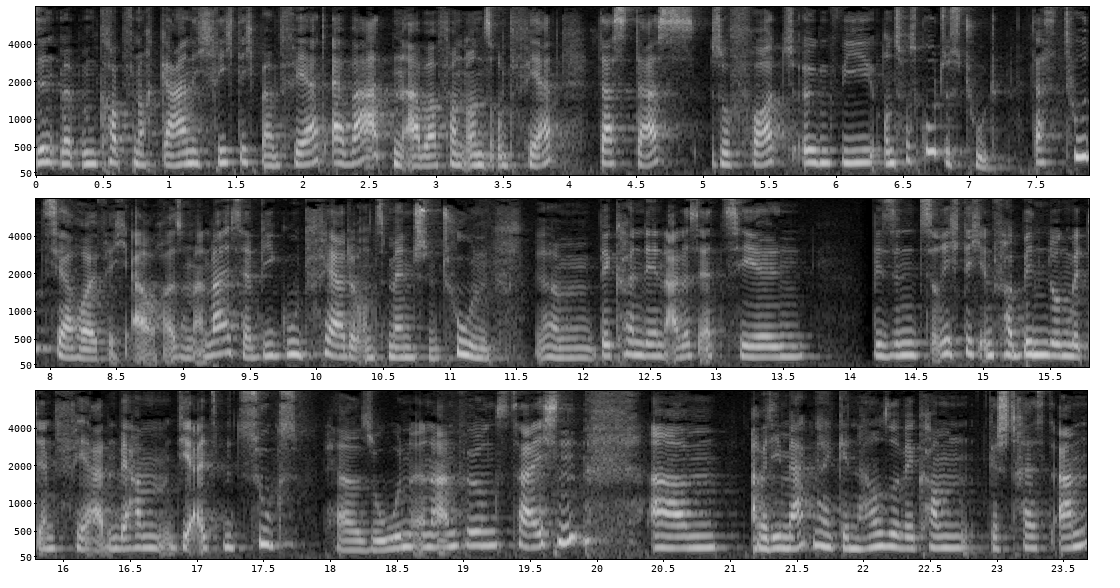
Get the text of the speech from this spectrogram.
sind mit dem Kopf noch gar nicht richtig beim Pferd, erwarten aber von unserem Pferd, dass das sofort irgendwie uns was Gutes tut. Das tut's ja häufig auch. Also man weiß ja, wie gut Pferde uns Menschen tun. Ähm, wir können denen alles erzählen. Wir sind richtig in Verbindung mit den Pferden. Wir haben die als Bezugsperson in Anführungszeichen. Ähm, aber die merken halt genauso, wir kommen gestresst an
